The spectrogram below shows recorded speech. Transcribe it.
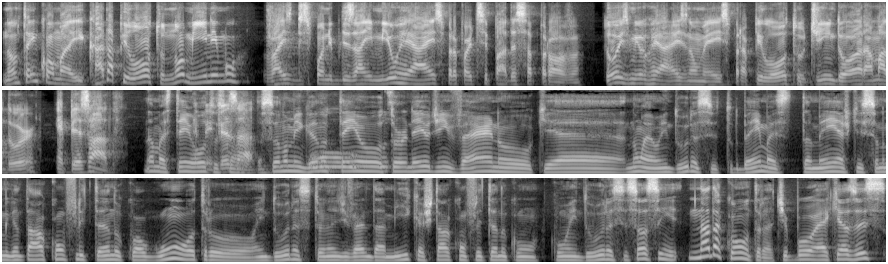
não tem como aí. Cada piloto, no mínimo, vai disponibilizar aí mil reais para participar dessa prova. Dois mil reais no mês para piloto de indoor amador é pesado. Não, mas tem é outros, cara. Se eu não me engano, o... tem o torneio de inverno, que é. Não é o Endurance, tudo bem, mas também acho que, se eu não me engano, tava conflitando com algum outro Endurance, torneio de inverno da Mica, acho que tava conflitando com, com o Endurance. Só assim, nada contra. Tipo, é que às vezes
